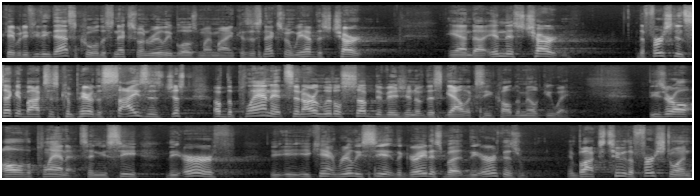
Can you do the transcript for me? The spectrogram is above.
Okay, but if you think that's cool, this next one really blows my mind because this next one, we have this chart. And uh, in this chart, the first and second boxes compare the sizes just of the planets in our little subdivision of this galaxy called the Milky Way. These are all, all the planets. And you see the Earth, you, you can't really see it the greatest, but the Earth is in box two, the first one,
